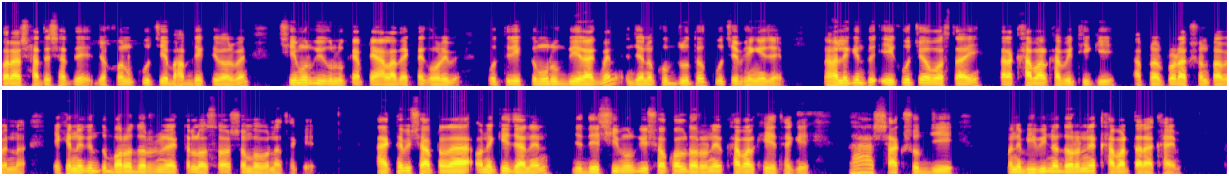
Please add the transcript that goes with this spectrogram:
করার সাথে সাথে যখন কুচে ভাব দেখতে পারবেন, সেই মুরগিগুলোকে আপনি আলাদা একটা ঘরে অতিরিক্ত মুরগ দিয়ে রাখবেন যেন খুব দ্রুত কুচে ভেঙে যায়। নাহলে কিন্তু এই কুচে অবস্থায় তারা খাবার খাবে ঠিকই, আপনার প্রোডাকশন পাবেন না। এখানে কিন্তু বড় ধরনের একটা লস হওয়ার সম্ভাবনা থাকে। আরেকটা বিষয় আপনারা অনেকেই জানেন যে দেশি মুরগি সকল ধরনের খাবার খেয়ে থাকে। ঘাস, শাকসবজি মানে বিভিন্ন ধরনের খাবার তারা খায়। তো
